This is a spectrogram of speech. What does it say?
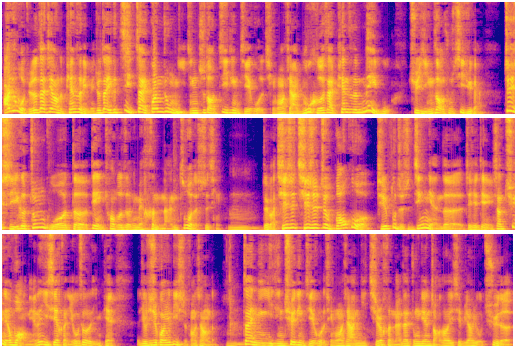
而且我觉得在这样的片子里面，就在一个既在观众已经知道既定结果的情况下，如何在片子的内部去营造出戏剧感，这是一个中国的电影创作者里面很难做的事情。嗯对吧？其实其实就包括，其实不只是今年的这些电影，像去年往年的一些很优秀的影片，尤其是关于历史方向的，嗯在你已经确定结果的情况下，你其实很难在中间找到一些比较有趣的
